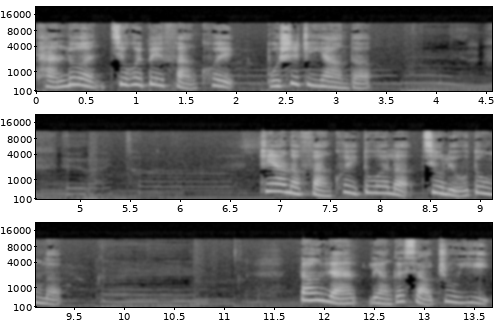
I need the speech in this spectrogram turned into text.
谈论就会被反馈，不是这样的。这样的反馈多了，就流动了。当然，两个小注意。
